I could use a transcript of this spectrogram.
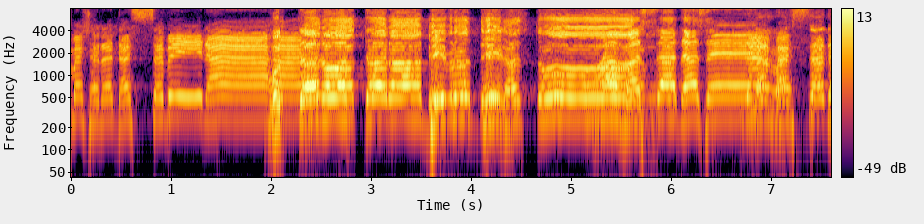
ధర్మ శరదః సవేరా ఉత్తరోత్తరాభివృద్ధిరస్తు నమః సదసే నమః సద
